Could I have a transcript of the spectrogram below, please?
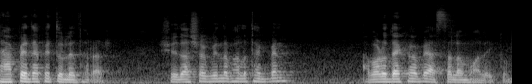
ধাপে ধাপে তুলে ধরার। শুধু দর্শকবৃন্দ ভালো থাকবেন। আবারও দেখা হবে। আসসালামু আলাইকুম।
